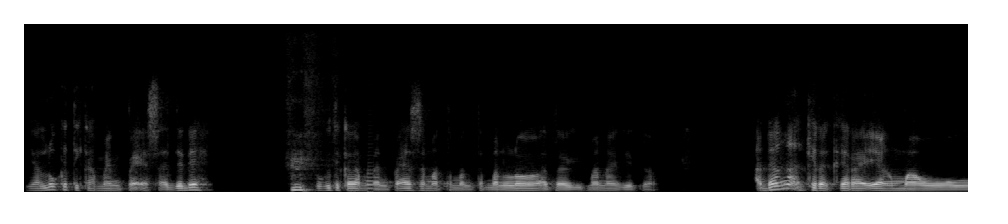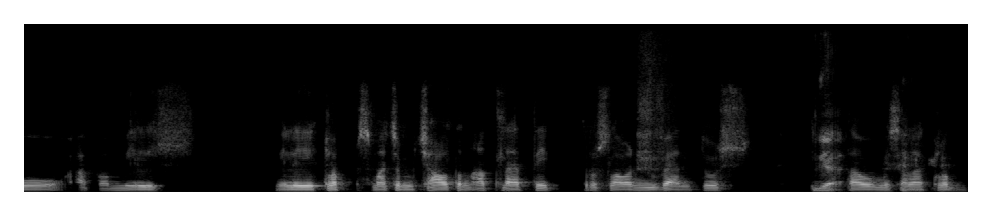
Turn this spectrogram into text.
ya lu ketika main PS aja deh. Lu ketika main PS sama teman-teman lo atau gimana gitu. Ada nggak kira-kira yang mau apa milih milih klub semacam Charlton Athletic terus lawan Juventus enggak atau misalnya klub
